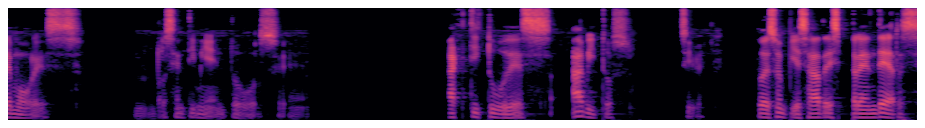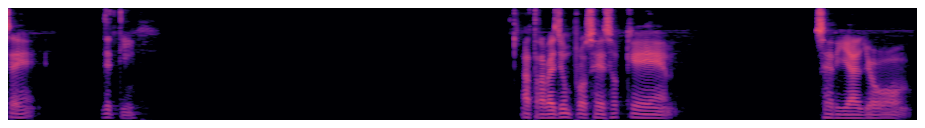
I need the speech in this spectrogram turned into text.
temores, resentimientos, eh, actitudes, hábitos. Todo eso empieza a desprenderse de ti. A través de un proceso que sería yo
